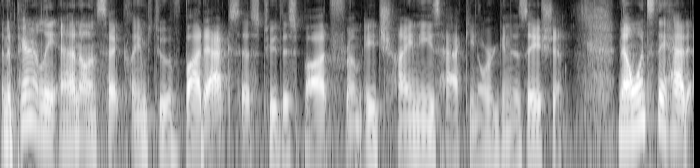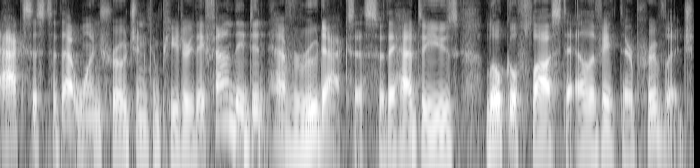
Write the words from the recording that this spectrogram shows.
And apparently AnonSec claims to have bought access to this bot from a Chinese hacking organization. Now, once they had access to that one Trojan computer, they found they didn't have root access, so they had to use local flaws to elevate their privilege.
